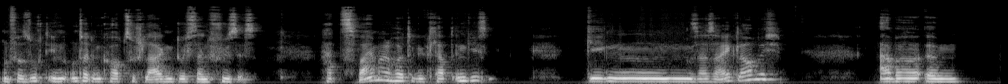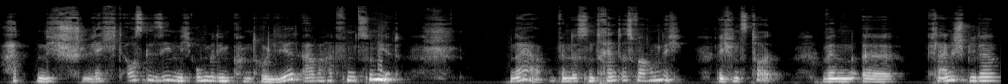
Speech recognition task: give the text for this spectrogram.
und versucht ihn unter dem Korb zu schlagen durch seine Physis. Hat zweimal heute geklappt in Gießen gegen Sasai, glaube ich. Aber ähm, hat nicht schlecht ausgesehen, nicht unbedingt kontrolliert, aber hat funktioniert. Naja, wenn das ein Trend ist, warum nicht? Ich find's toll. Wenn äh, kleine Spieler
